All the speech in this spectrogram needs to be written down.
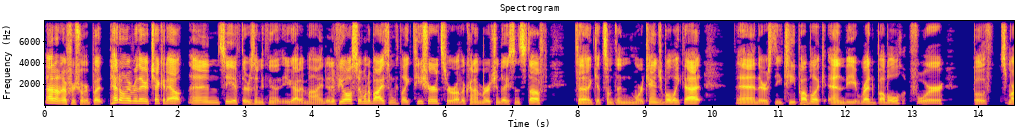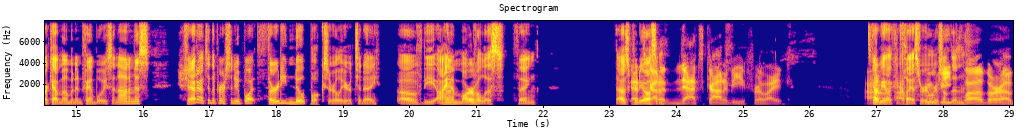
I don't know for sure, but head on over there, check it out, and see if there's anything that you got in mind. And if you also want to buy some like t-shirts or other kind of merchandise and stuff to get something more tangible like that, then there's the TeePublic and the Redbubble for both Smark Out Moment and Fanboys Anonymous. Shout out to the person who bought 30 notebooks earlier today of the I Am Marvelous thing. That was pretty That's awesome. Gotta, that's gotta be for like. It's gotta be like a classroom or something. Club or a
